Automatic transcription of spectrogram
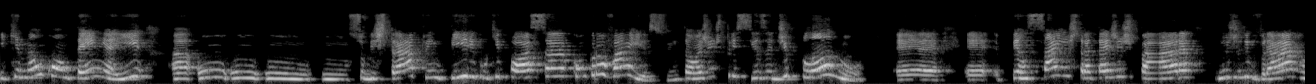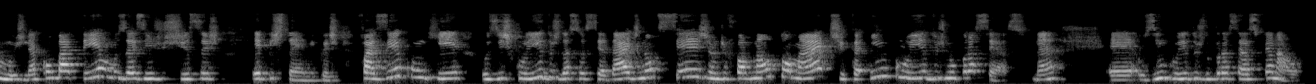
e que não contém aí um, um, um, um substrato empírico que possa comprovar isso. Então, a gente precisa de plano é, é, pensar em estratégias para nos livrarmos, né, combatermos as injustiças epistêmicas, fazer com que os excluídos da sociedade não sejam de forma automática incluídos no processo, né? É, os incluídos do processo penal.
